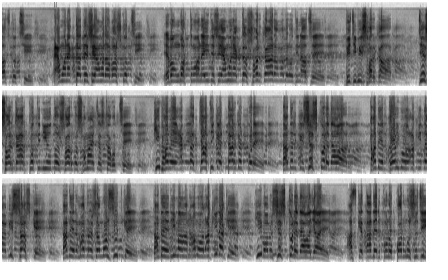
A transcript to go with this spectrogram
বাস করছি, এমন একটা দেশে আমরা বাস করছি, এবং বর্তমান এই দেশে এমন একটা সরকার আমাদের অধীনে আছে, বিজেপি সরকার। যে সরকার প্রতিনিয়ত সর্বসময় চেষ্টা করছে কীভাবে একটা জাতিকে টার্গেট করে তাদেরকে শেষ করে দেওয়ার, তাদের ধর্মীয় আকিদা, বিশ্বাসকে, তাদের মাদ্রাসা মসজিদকে, তাদের ইমান আমল, আকিদাকে কীভাবে শেষ করে দেওয়া যায়? আজকে তাদের কোনো কর্মসূচি,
